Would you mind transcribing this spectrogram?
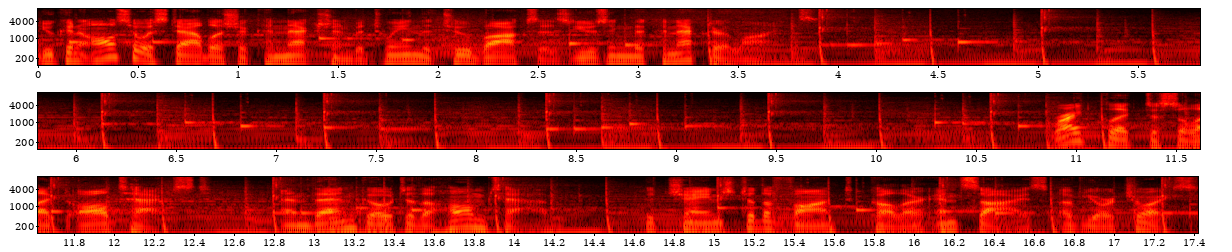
You can also establish a connection between the two boxes using the connector lines. Right-click to select all text, and then go to the Home tab to change to the font, color, and size of your choice.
